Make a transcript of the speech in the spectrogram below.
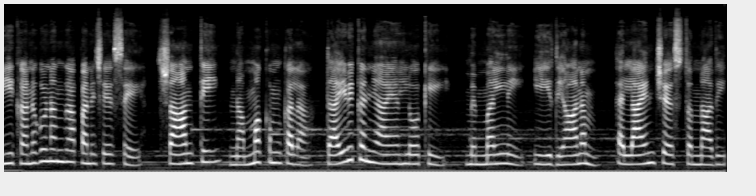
మీకు అనుగుణంగా పనిచేసే శాంతి నమ్మకం కల దైవిక న్యాయంలోకి మిమ్మల్ని ఈ ధ్యానం అలైన్ చేస్తున్నది.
